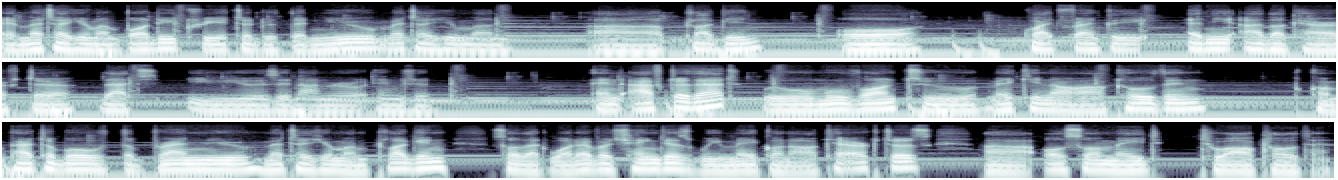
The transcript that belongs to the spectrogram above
a MetaHuman body created with the new MetaHuman uh, plugin or quite frankly any other character that you use in Unreal Engine. And after that, we will move on to making our clothing compatible with the brand new MetaHuman plugin so that whatever changes we make on our characters are also made to our clothing.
